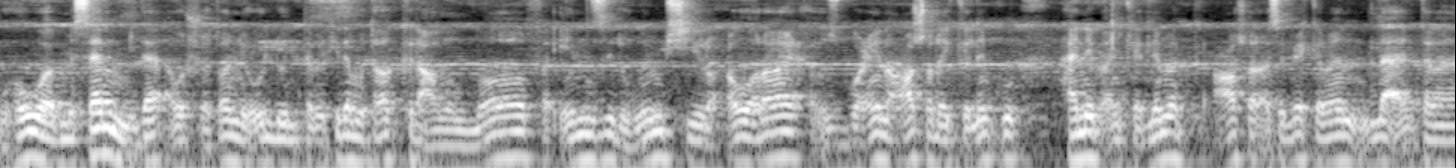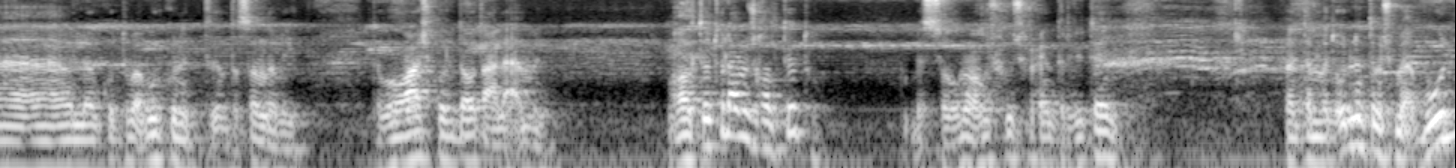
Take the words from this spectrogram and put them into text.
وهو مسمي ده أو الشيطان يقول له أنت كده متوكل على الله فانزل وامشي يروح هو رايح أسبوعين 10 يكلمكم هنبقى نكلمك 10 أسابيع كمان لا أنت لو كنت مقبول كنت اتصلنا بيك. طب هو عاش كل دوت على امل غلطته؟ لا مش غلطته. بس هو معهوش فلوس يروح interview تاني. فأنت لما تقول له أنت مش مقبول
